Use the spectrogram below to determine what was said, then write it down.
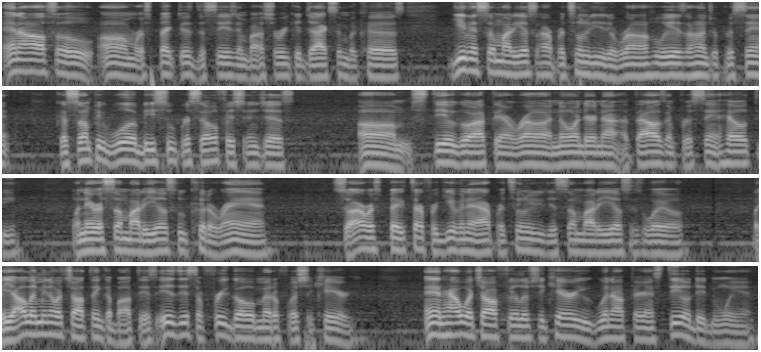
And I also um, respect this decision by Shericka Jackson because giving somebody else an opportunity to run who is 100% because some people would be super selfish and just um, still go out there and run knowing they're not a thousand percent healthy when there was somebody else who could have ran. So I respect her for giving that opportunity to somebody else as well. But y'all let me know what y'all think about this. Is this a free gold medal for Sha'Carri? And how would y'all feel if Sha'Carri went out there and still didn't win?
